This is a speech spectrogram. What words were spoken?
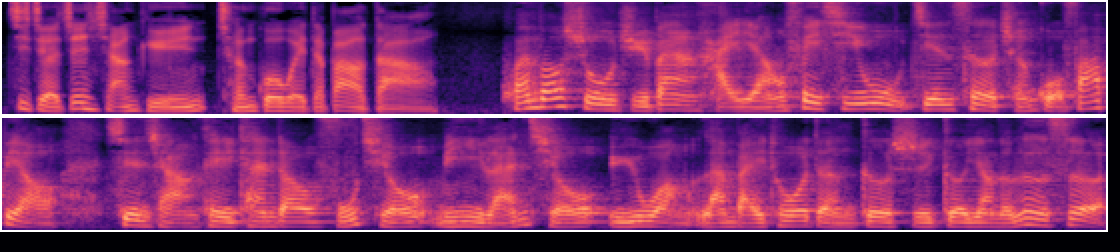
记者郑祥云、陈国维的报道。环保署举办海洋废弃物监测成果发表，现场可以看到浮球、迷你篮球、渔网、蓝白拖等各式各样的垃圾。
